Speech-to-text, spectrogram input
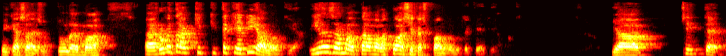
mikä sai sut tulemaan. Ää, ruvetaan tekemään dialogia, ihan samalla tavalla kuin asiakaspalvelu tekee dialogia. Ja sitten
